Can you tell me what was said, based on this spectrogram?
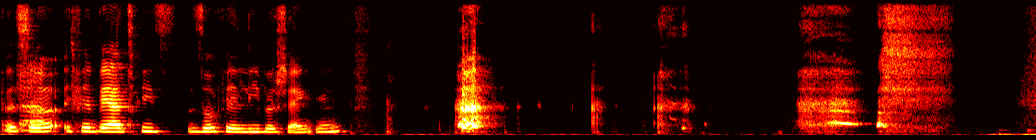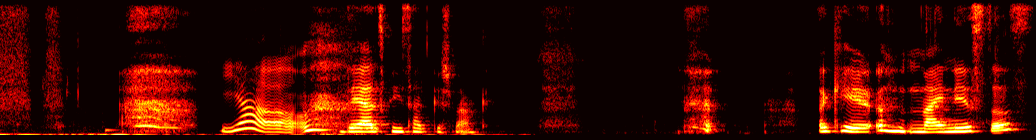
Bitte, ja. ich will Beatrice so viel Liebe schenken. Ja. Beatrice hat Geschmack. Okay, mein nächstes.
